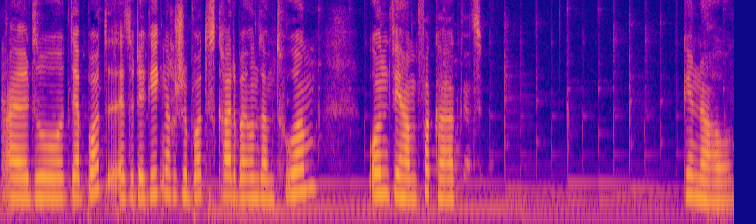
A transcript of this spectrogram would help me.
Also der Bot, also der gegnerische Bot ist gerade bei unserem Turm und wir haben verkackt. Genau.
